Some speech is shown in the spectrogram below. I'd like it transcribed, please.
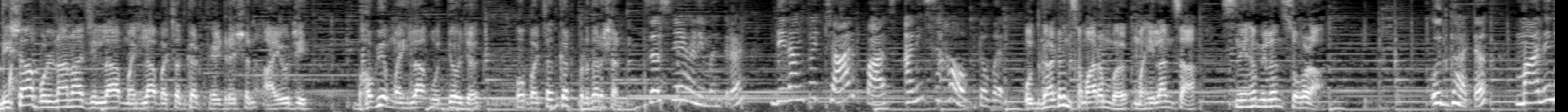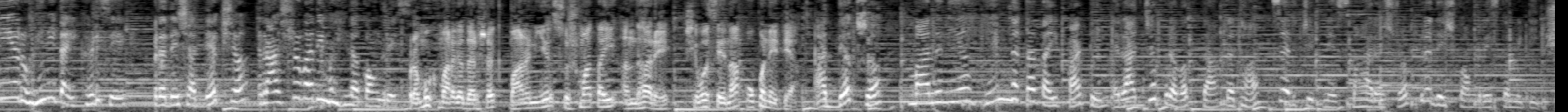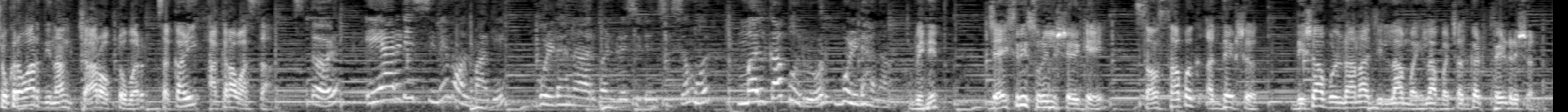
दिशा बुलढाणा जिल्हा महिला बचत गट फेडरेशन आयोजित भव्य महिला उद्योजक व बचत गट प्रदर्शन. चं स्नेह निमंत्रण दिनांक चार पाच आणि सहा ऑक्टोबर. उद्घाटन समारंभ महिलांचा स्नेहमिलन सोहळा. उद्घाटक माननीय रोहिणीताई खडसे प्रदेशाध्यक्ष राष्ट्रवादी महिला काँग्रेस. प्रमुख मार्गदर्शक माननीय सुषमाताई अंधारे शिवसेना उपनेत्या. अध्यक्ष माननीय हेमलताताई पाटील राज्य प्रवक्ता तथा सरचिटणीस महाराष्ट्र प्रदेश काँग्रेस कमिटी. शुक्रवार दिनांक चार ऑक्टोबर सकाळी अकरा वाजता. स्थळ एआरडी सिनेमॉल मागे बुलढाणा अर्बन रेसिडेन्सी समोर मलकापूर रोड बुलढाणा. विनीत जयश्री सुनील शेळके संस्थापक अध्यक्ष दिशा बुलढाणा जिल्हा महिला बचत गट federation.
